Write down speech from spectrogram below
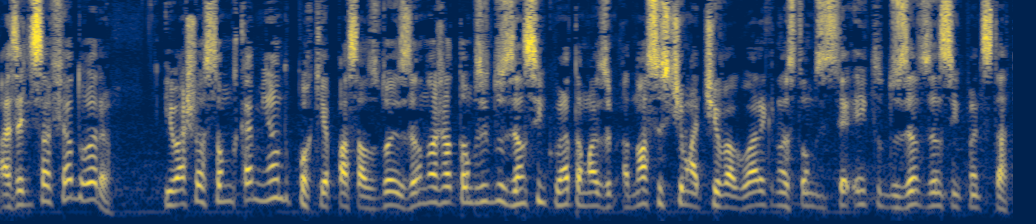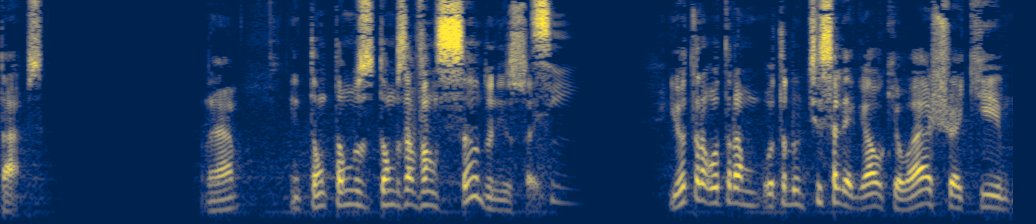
Mas é desafiadora. E eu acho que nós estamos caminhando, porque passados dois anos nós já estamos em 250, mas a nossa estimativa agora é que nós estamos entre 200 e 250 startups. Né? Então estamos, estamos avançando nisso aí. Sim. E outra, outra, outra notícia legal que eu acho é que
